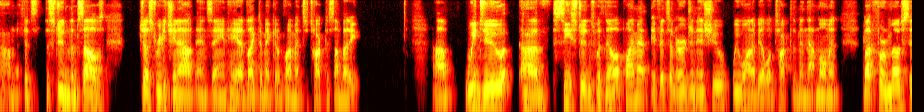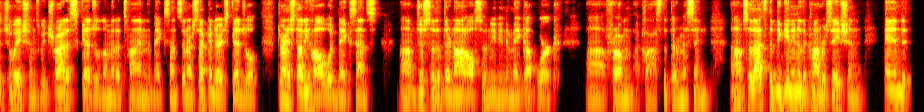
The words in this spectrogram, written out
um, if it's the student themselves, just reaching out and saying, hey, I'd like to make an appointment to talk to somebody. Um, we do uh, see students with no appointment. If it's an urgent issue, we want to be able to talk to them in that moment. But for most situations, we try to schedule them at a time that makes sense. In our secondary schedule, during a study hall would make sense, um, just so that they're not also needing to make up work uh, from a class that they're missing. Um, so that's the beginning of the conversation. And,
